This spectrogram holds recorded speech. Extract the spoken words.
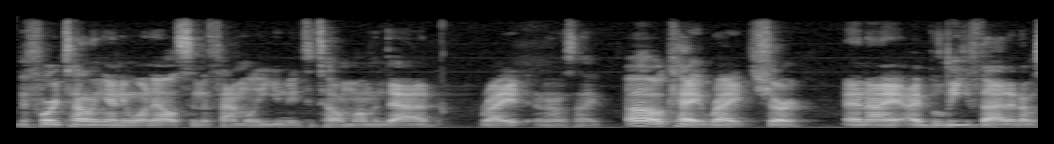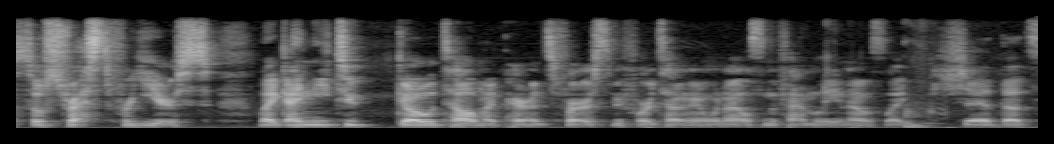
before telling anyone else in the family you need to tell mom and dad right and i was like oh okay right sure and I I believe that, and I was so stressed for years. Like I need to go tell my parents first before telling anyone else in the family, and I was like, shit, that's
